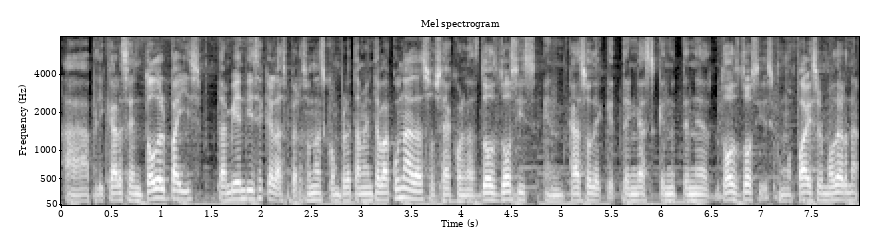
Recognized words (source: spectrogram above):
a aplicarse en todo el país también dice que las personas completamente vacunadas, o sea, con las dos dosis, en caso de que tengas que tener dos dosis como Pfizer Moderna,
